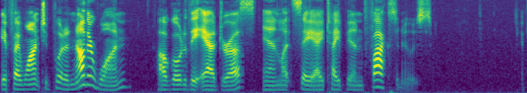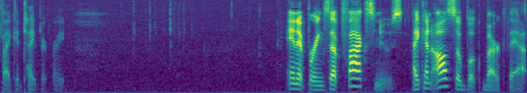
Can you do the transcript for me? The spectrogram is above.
If I want to put another one, I'll go to the address and let's say I type in Fox News. If I could type it right. And it brings up Fox News. I can also bookmark that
